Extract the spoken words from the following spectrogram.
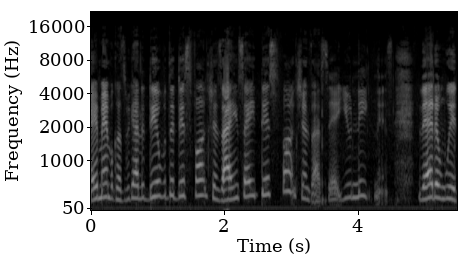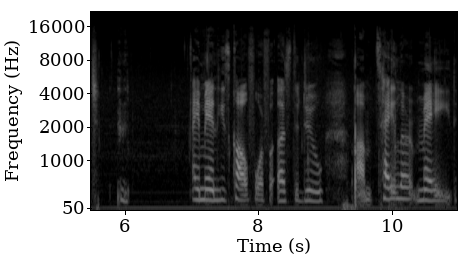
Amen. Because we got to deal with the dysfunctions. I ain't say dysfunctions. I said uniqueness. That in which Amen. He's called for for us to do um, tailor made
